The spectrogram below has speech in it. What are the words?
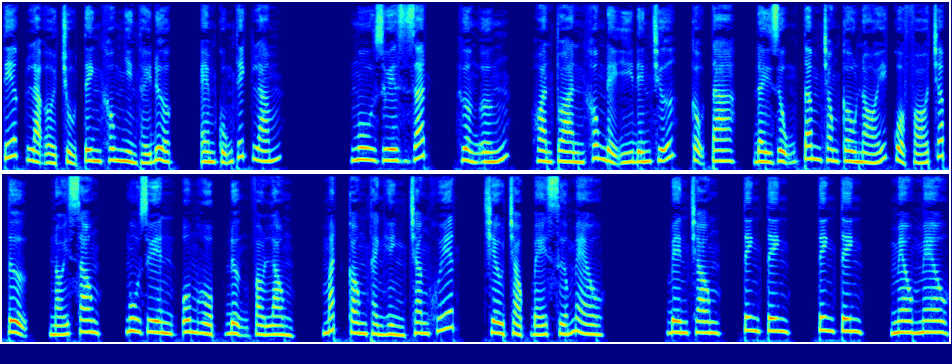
tiếc là ở chủ tinh không nhìn thấy được, em cũng thích lắm. Ngu duy rất, hưởng ứng, hoàn toàn không để ý đến chữ, cậu ta, đầy dụng tâm trong câu nói của phó chấp tự, nói xong, ngu duyên ôm hộp đựng vào lòng, mắt cong thành hình trăng khuyết, trêu chọc bé sứa mèo. Bên trong, tinh tinh, tinh tinh, meo meo,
